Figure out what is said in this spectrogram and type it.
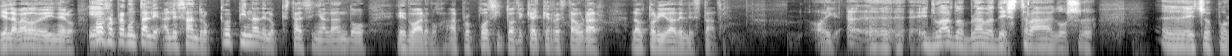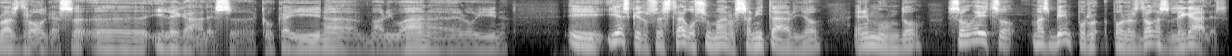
Y el lavado de dinero. Vamos a preguntarle, Alessandro, ¿qué opina de lo que está señalando Eduardo a propósito de que hay que restaurar la autoridad del Estado? Oiga, eh, Eduardo hablaba de estragos eh, hechos por las drogas eh, ilegales, cocaína, marihuana, heroína. Y, y, es que los estragos humanos sanitarios en el mundo son hechos más bien por, por las drogas legales.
